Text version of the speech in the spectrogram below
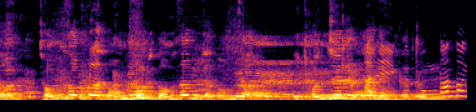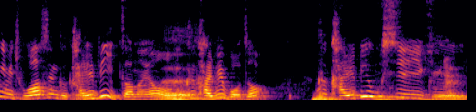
너 정석이란 넘사 넘사입니다. 넘사. 네, 이 네, 견제를 해야 아니 됩니다. 그 저희는. 동단장님이 좋아하시는 그 갈비 있잖아요. 네. 그 갈비 뭐죠? 그 갈비 혹시 무슨 그, 갈비?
